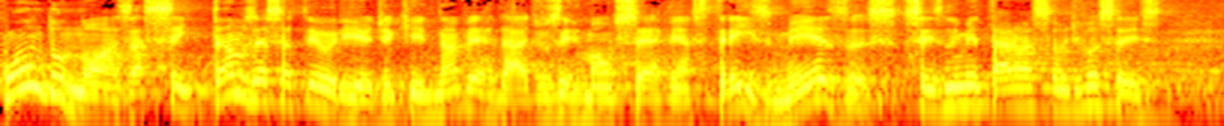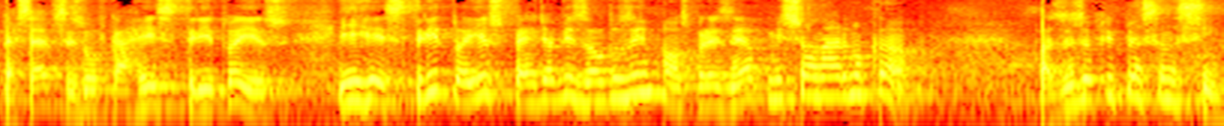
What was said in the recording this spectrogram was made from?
Quando nós aceitamos essa teoria de que, na verdade, os irmãos servem as três mesas, vocês limitaram a ação de vocês. Percebe? Vocês vão ficar restrito a isso. E restrito a isso perde a visão dos irmãos. Por exemplo, missionário no campo. Às vezes eu fico pensando assim,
